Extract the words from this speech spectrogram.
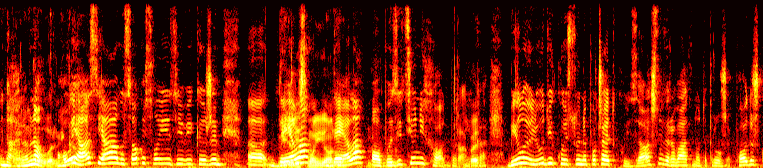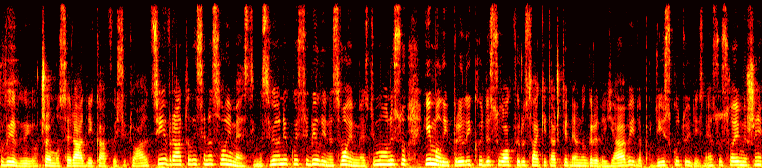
Naravno, ovo ja, ja u svakoj svojoj izjavi kažem dela, ono... dela mhm. opozicijonih odbornika. Bilo je ljudi koji su na početku izašli, verovatno da pruže podršku, videli o čemu se radi i kakve situacije i vratili se na svojim mestima. Svi oni koji su bili na svojim mestima, oni su imali priliku i da su u okviru svake tačke dnevnog reda javi, da prodiskutuju, da iznesu svoje mišljenje,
